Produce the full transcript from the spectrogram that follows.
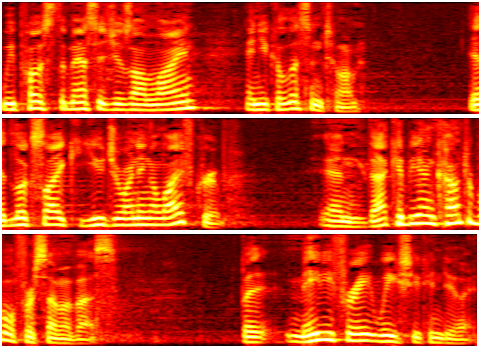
we post the messages online and you can listen to them. It looks like you joining a life group. And that could be uncomfortable for some of us. But maybe for eight weeks you can do it.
